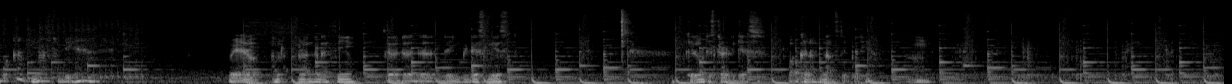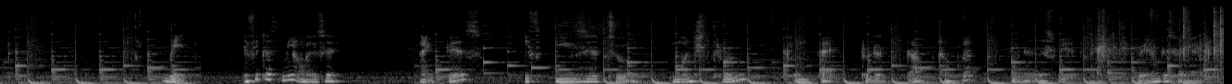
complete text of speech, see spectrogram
what kind of nuts do they have? Wait, I'm, I'm not gonna see the, the, the, the ingredients list. Okay, let me just try to guess what kind of nuts they put here. Um, wait, is it just me or is it like this? It's easier to munch through compared to the dark chocolate? Oh, that is weird. Wait, I'm just trying it.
